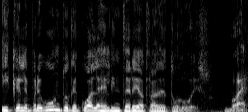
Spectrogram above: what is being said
y que le pregunto que cuál es el interés atrás de todo eso. Bueno,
